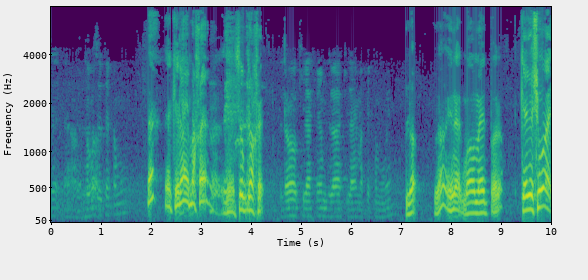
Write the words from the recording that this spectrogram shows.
זה יותר חמור? זה כליים אחר, זה סוג אחר. לא, לא היה כלאיים הכי חמורים? לא, לא, הנה, הגמרא אומרת פה לא. כזה שמואל.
